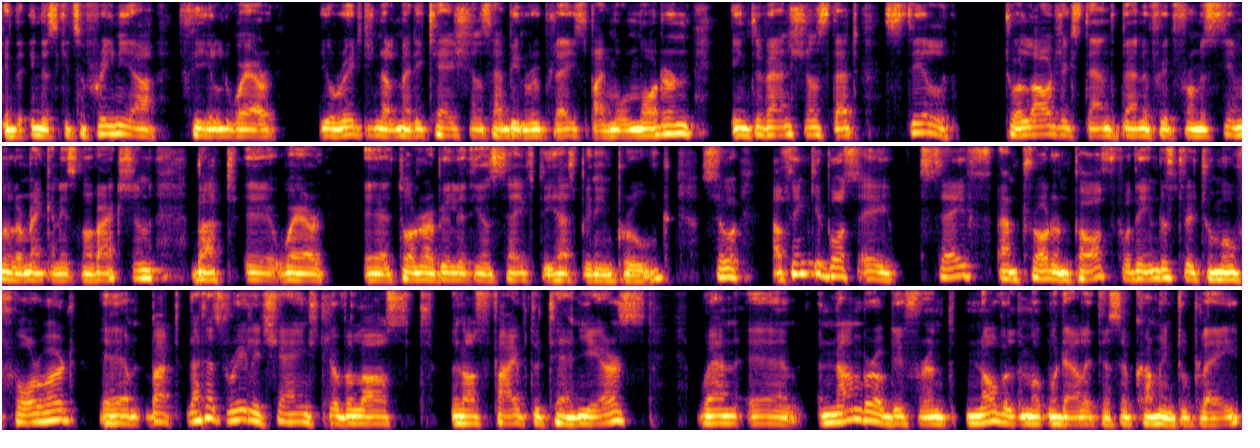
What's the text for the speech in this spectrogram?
in the, in the schizophrenia field where the original medications have been replaced by more modern interventions that still to a large extent benefit from a similar mechanism of action, but uh, where uh, tolerability and safety has been improved. So I think it was a safe and trodden path for the industry to move forward. Um, but that has really changed over the last, the last five to 10 years when uh, a number of different novel modalities have come into play,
